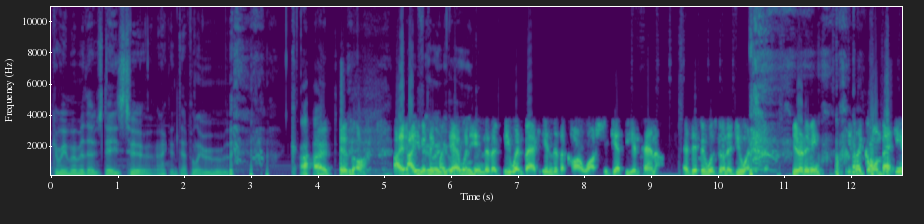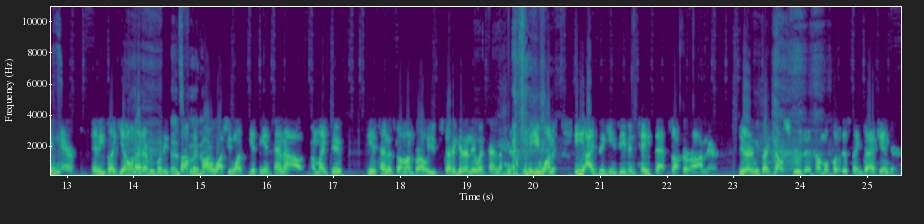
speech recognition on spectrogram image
can remember those days too. I can definitely remember. God. It was aw- I, I even think my like dad went into the he went back into the car wash to get the antenna as if it was going to do anything. you know what I mean? He's like going back in there and he's like yelling at everybody to stop funny. the car wash. He wants to get the antenna out. I'm like, dude, the antenna's gone, bro. You just got to get a new antenna. he wanted he. I think he's even taped that sucker on there. You know what I mean? He's like, no, screw this. I'm gonna put this thing back in here.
